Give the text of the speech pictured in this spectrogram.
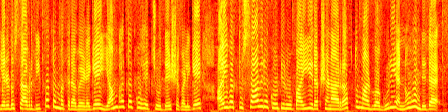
ಎರಡು ಸಾವಿರದ ಇಪ್ಪತ್ತೊಂಬತ್ತರ ವೇಳೆಗೆ ಎಂಬತ್ತಕ್ಕೂ ಹೆಚ್ಚು ದೇಶಗಳಿಗೆ ಐವತ್ತು ಸಾವಿರ ಕೋಟಿ ರೂಪಾಯಿ ರಕ್ಷಣಾ ರಫ್ತು ಮಾಡುವ ಗುರಿಯನ್ನು ಹೊಂದಿದೆ.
